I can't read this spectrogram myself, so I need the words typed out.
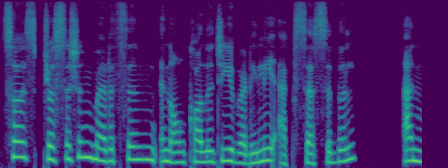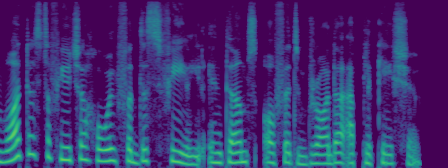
So, is precision medicine in oncology readily accessible? And what does the future hold for this field in terms of its broader application?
